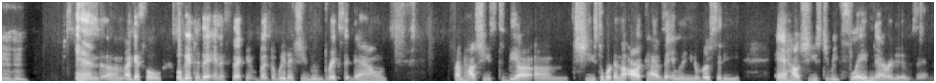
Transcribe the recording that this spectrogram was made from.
Mm-hmm. And um, I guess we'll we'll get to that in a second. But the way that she really breaks it down from how she used to be a um, she used to work in the archives at Emory University, and how she used to read slave narratives, and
